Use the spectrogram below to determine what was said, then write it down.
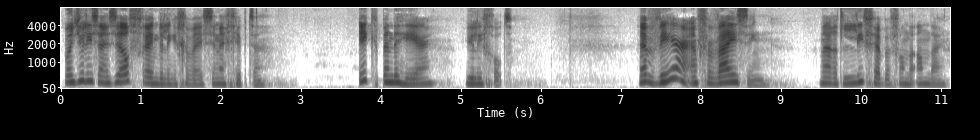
Want jullie zijn zelf vreemdelingen geweest in Egypte. Ik ben de Heer, jullie God. He, weer een verwijzing naar het liefhebben van de ander.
